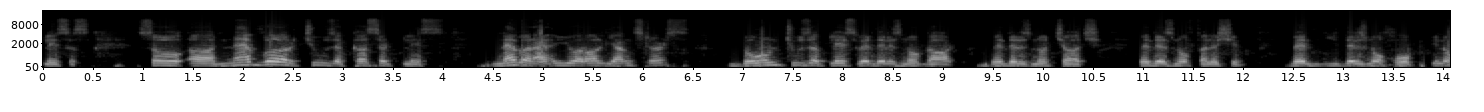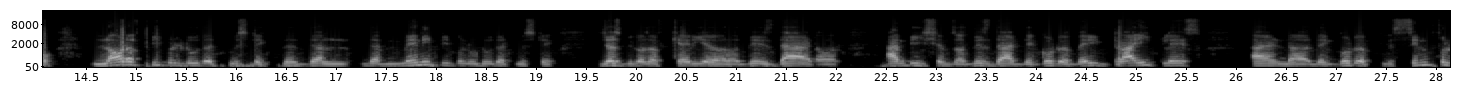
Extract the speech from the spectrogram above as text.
places. So uh, never choose a cursed place. Never uh, you are all youngsters. Don't choose a place where there is no god where there is no church where there is no fellowship where there is no hope. You know lot of people do that mistake. There, there, are, there are many people who do that mistake just because of career or this that or ambitions or this that. They go to a very dry place and uh, they go to a sinful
